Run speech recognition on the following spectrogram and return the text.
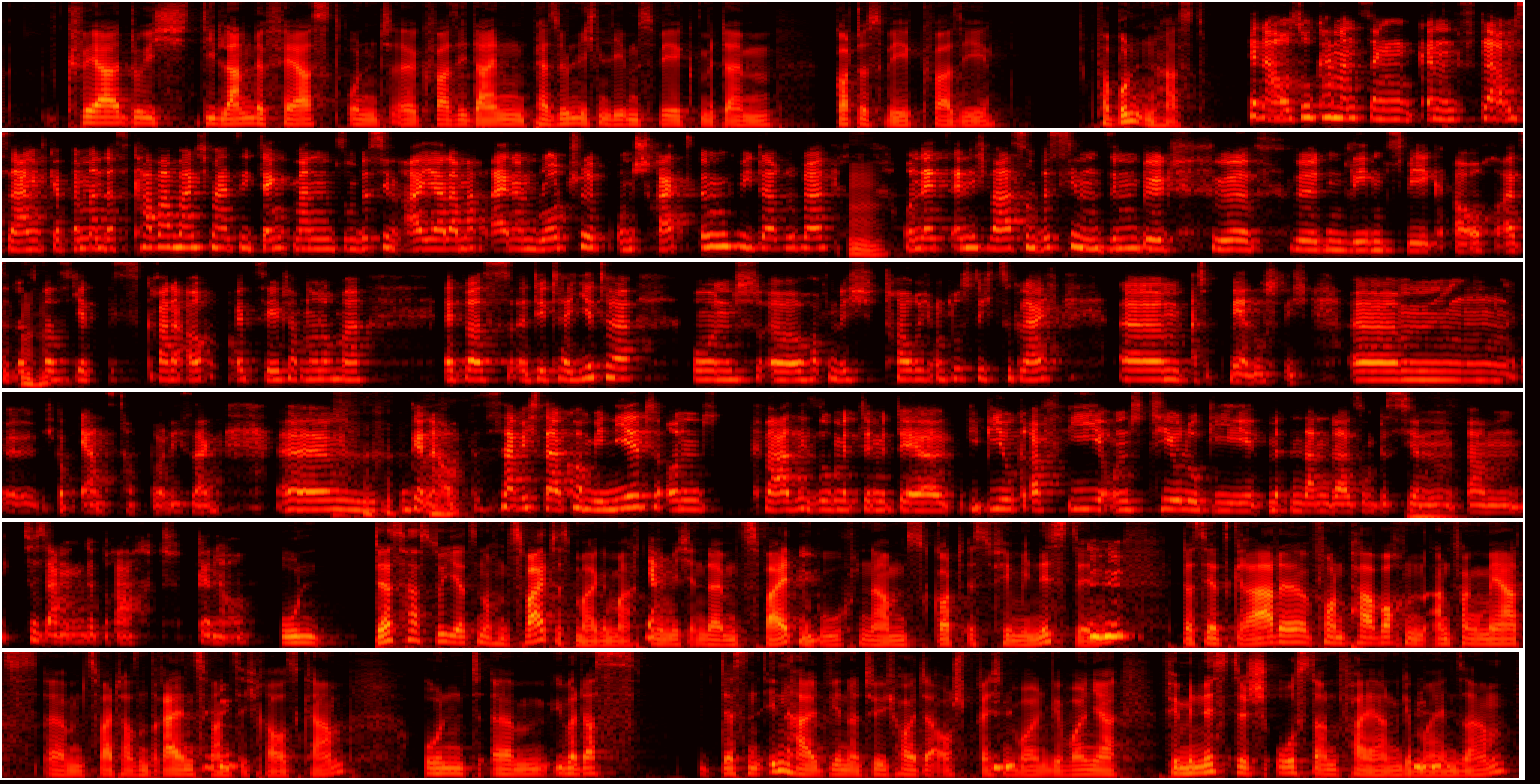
quer durch die Lande fährst und äh, quasi deinen persönlichen Lebensweg mit deinem Gottesweg quasi verbunden hast. Genau, so kann man es dann ganz, glaube ich, sagen. Ich glaube, wenn man das Cover manchmal sieht, denkt man so ein bisschen, ah ja, da macht einer einen Roadtrip und schreibt irgendwie darüber. Mhm. Und letztendlich war es so ein bisschen ein Sinnbild für, für den Lebensweg auch. Also das, mhm. was ich jetzt gerade auch erzählt habe, nur noch mal etwas äh, detaillierter und äh, hoffentlich traurig und lustig zugleich. Ähm, also mehr lustig. Ähm, äh, ich glaube, ernsthaft wollte ich sagen. Ähm, genau, das habe ich da kombiniert und quasi so mit, mit der die Biografie und Theologie miteinander so ein bisschen ähm, zusammengebracht. Genau. Und das hast du jetzt noch ein zweites Mal gemacht, ja. nämlich in deinem zweiten mhm. Buch namens Gott ist Feministin, mhm. das jetzt gerade vor ein paar Wochen, Anfang März ähm, 2023 mhm. rauskam und ähm, über das dessen Inhalt wir natürlich heute auch sprechen mhm. wollen. Wir wollen ja feministisch Ostern feiern mhm. gemeinsam.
